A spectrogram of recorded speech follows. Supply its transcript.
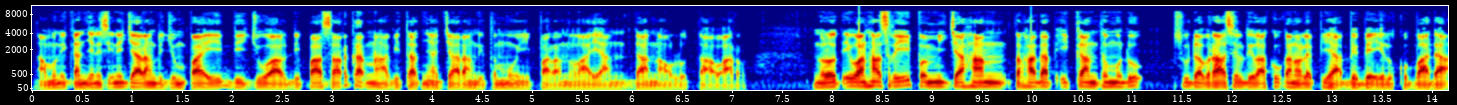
Namun ikan jenis ini jarang dijumpai dijual di pasar karena habitatnya jarang ditemui para nelayan danau Lutawar. Menurut Iwan Hasri, pemijahan terhadap ikan temeduk sudah berhasil dilakukan oleh pihak BBI Lukub Badak.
